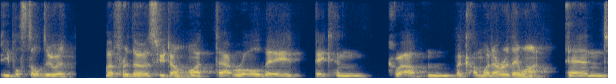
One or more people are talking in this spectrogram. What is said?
people still do it. But for those who don't want that role, they they can go out and become whatever they want. And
